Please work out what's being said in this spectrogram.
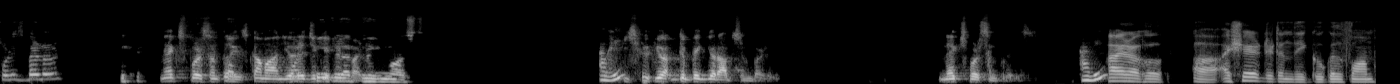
food is better. Next person, please. Come on. You're What people educated, are buddy. doing most. Avi? You, you have to pick your option, buddy. Next person, please. Avi? Hi, Rahul. Uh, I shared it in the Google form.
